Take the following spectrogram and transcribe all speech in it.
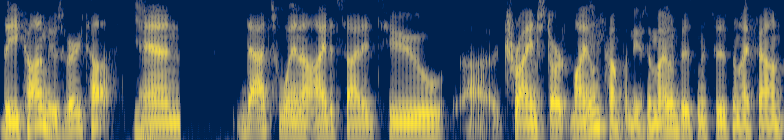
the economy was very tough, yeah. and that's when I decided to uh, try and start my own companies and my own businesses, and I found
